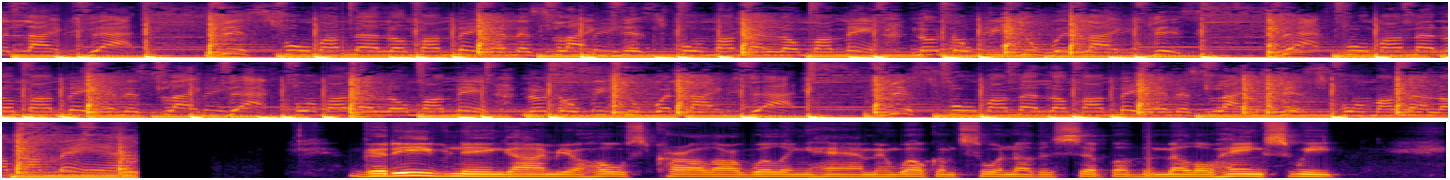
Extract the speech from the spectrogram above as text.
it like that. This for my mellow, my man. It's like this for my mellow, my man. No, no, we do it like this. That for my mellow, my man. It's like that for my mellow, my man. No, no, we do it like that. This for my mellow, my man. It's like this for my mellow, my man. Good evening. I'm your host, Carl R. Willingham, and welcome to another sip of the Mellow Hang Suite.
